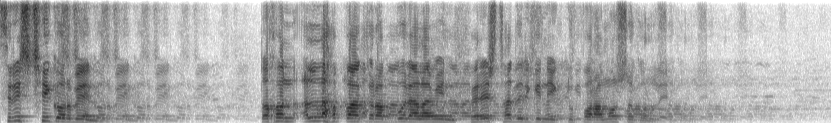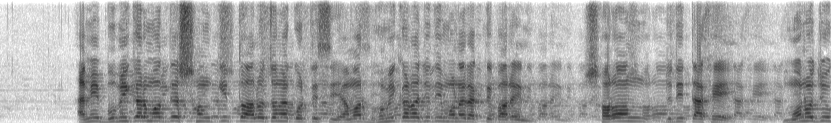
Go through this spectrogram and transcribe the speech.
সৃষ্টি করবেন। তখন আল্লাহ পাক রব্বুল আলামিন ফেরেশতাদেরকে নিয়ে একটু পরামর্শ করলেন। আমি ভূমিকার মধ্যে সংক্ষিপ্ত আলোচনা করতেছি। আমার ভূমিকাটা যদি মনে রাখতে পারেন, স্মরণ যদি তাকে মনোযোগ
